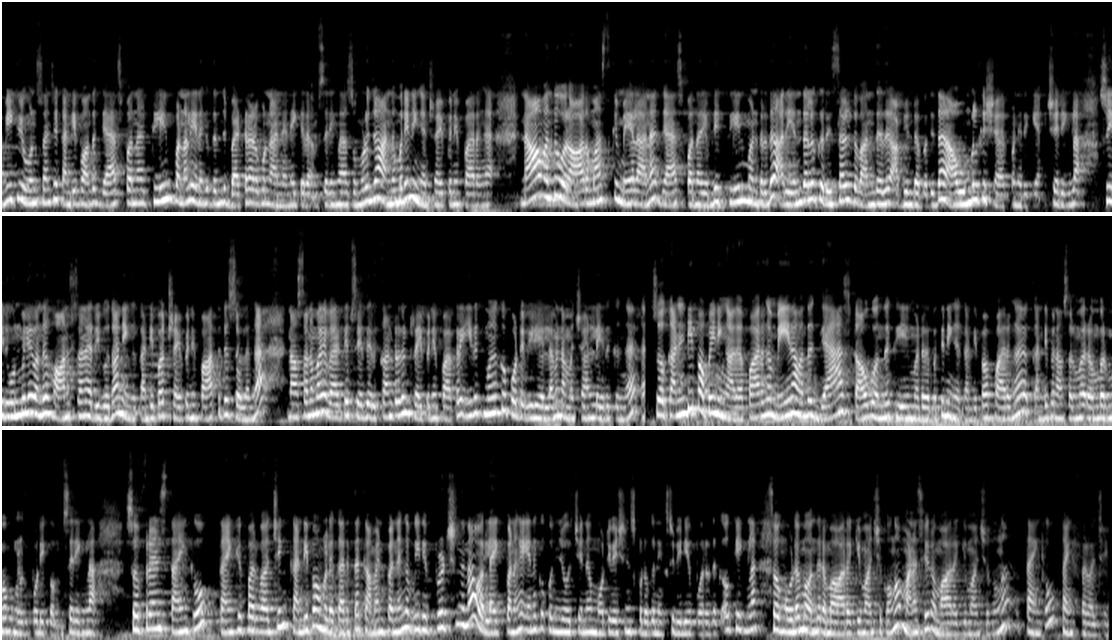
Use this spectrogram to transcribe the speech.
வீக்லி ஒன்ஸ் ஆச்சு கண்டிப்பாக வந்து கேஸ் பண்ண க்ளீன் பண்ணாலும் எனக்கு தெரிஞ்சு பெட்டராக இருக்கும்னு நான் நினைக்கிறேன். சரிங்களா? ஸோ முடிஞ்சால் அந்த மாதிரி நீங்கள் ட்ரை பண்ணி பாருங்கள் நான் வந்து ஒரு ஆறு மாதத்துக்கு மேலான கேஸ் பர்னர் எப்படி க்ளீன் க்ளீன் பண்ணுறது அது எந்த அளவுக்கு ரிசல்ட் வந்தது அப்படின்ற பற்றி தான் நான் உங்களுக்கு ஷேர் பண்ணியிருக்கேன் சரிங்களா? ஸோ இது உண்மையிலேயே வந்து ஹானஸ்டான ரிவ்யூ தான். நீங்கள் கண்டிப்பாக ட்ரை பண்ணி பார்த்துட்டு சொல்லுங்கள் நான் சொன்ன மாதிரி வேறு டிப்ஸ் எது இருக்கான்றதும் ட்ரை பண்ணி பார்க்குறேன். இதுக்கு முழுக்க போட்ட வீடியோ எல்லாமே நம்ம சேனலில் இருக்குங்க. ஸோ கண்டிப்பாக போய் நீங்கள் அதை பாருங்கள் மெயினாக வந்து கேஸ் ஸ்டவ் வந்து க்ளீன் பண்ணுறதை பற்றி நீங்கள் கண்டிப்பாக பாருங்கள் கண்டிப்பாக நான் சொன்ன மாதிரி ரொம்ப ரொம்ப உங்களுக்கு பிடிக்கும். சரிங்களா? So friends thank you thank you for வாட்சிங் கண்டிப்பாக உங்களோட கருத்தை கமெண்ட் பண்ணுங்கள் வீடியோ பிடிச்சிருந்துன்னா ஒரு லைக் பண்ணுங்கள் எனக்கு கொஞ்சம் சின்ன மோட்டிவேஷன்ஸ் கொடுக்கும் நெக்ஸ்ட் வீடியோ போகிறதுக்கு ஓகேங்களா ஸோ உங்கள் உடம்பை வந்து ரொம்ப ஆரோக்கியமாக வச்சுக்கோங்க. மனசையும் ரொம்ப ஆரோக்கியமாக வச்சுக்கோங்க. தேங்க்யூ தேங்க்யூ ஃபார் வாட்சிங்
